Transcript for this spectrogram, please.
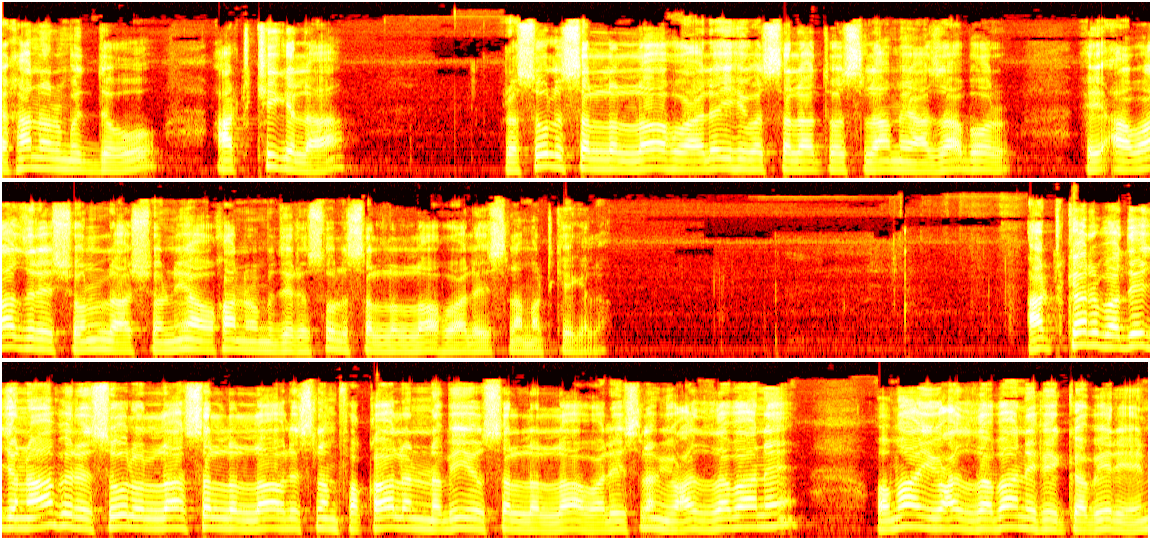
এখানোর মধ্যেও আটকি গেলা। রসুল সাল্লাহ আলহি ওসালাতামে আজাবর এই আওয়াজ রে শুনলা, শুনিয়া ওখানোর মধ্যে রসুল সাল্লাহ আলহ ইসলাম আটকে গেলা। আটকার বাদে জনাব রসুল্লাহ সাল্লাহ ইসলাম ফকাল নবী সাল্লাহ আলাইসলাম ইউআজাবানে ওমা ইউআজাবানে ফি কবিরিন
